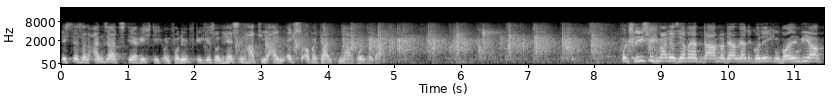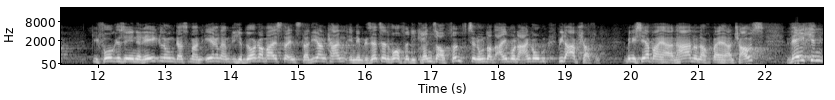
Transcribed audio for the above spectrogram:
ist es ein Ansatz, der richtig und vernünftig ist. Und Hessen hat hier einen exorbitanten Nachholbedarf. Und schließlich, meine sehr verehrten Damen und Herren, werte Kollegen, wollen wir die vorgesehene Regelung, dass man ehrenamtliche Bürgermeister installieren kann, in dem Gesetzentwurf wird die Grenze auf 1.500 Einwohner angehoben, wieder abschaffen. Da bin ich sehr bei Herrn Hahn und auch bei Herrn Schaus. Welchen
